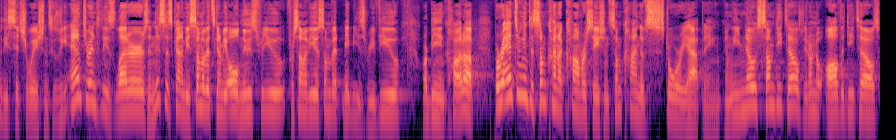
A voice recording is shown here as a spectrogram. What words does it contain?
for these situations because we enter into these letters, and this is going to be some of it's going to be old news for you, for some of you, some of it maybe is review or being caught up. But we're entering into some kind of conversation, some kind of story happening, and we know some details, we don't know all the details.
